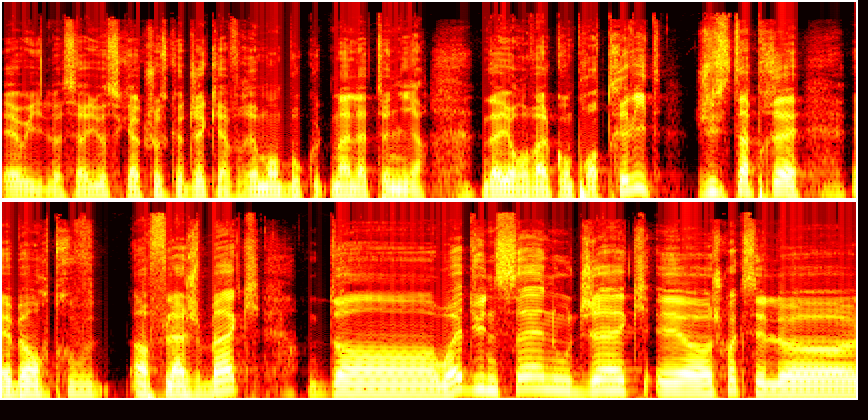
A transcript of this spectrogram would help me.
Et oui, le sérieux, c'est quelque chose que Jack a vraiment beaucoup de mal à tenir. D'ailleurs, on va le comprendre très vite. Juste après, eh ben, on retrouve un flashback dans ouais, d'une scène où Jack et euh, je crois que c'est le,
